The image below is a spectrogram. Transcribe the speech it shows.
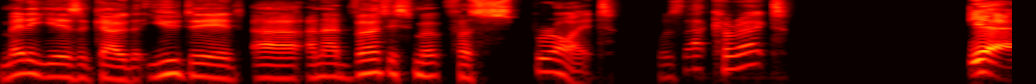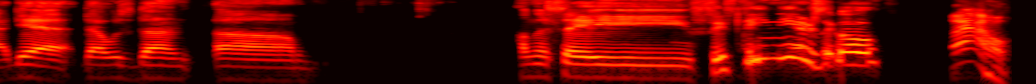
many years ago that you did uh, an advertisement for Sprite. Was that correct? Yeah, yeah, that was done. Um, I'm gonna say 15 years ago. Wow.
